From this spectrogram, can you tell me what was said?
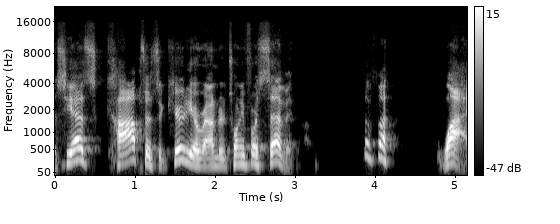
she has cops or security around her 24-7 the fuck why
